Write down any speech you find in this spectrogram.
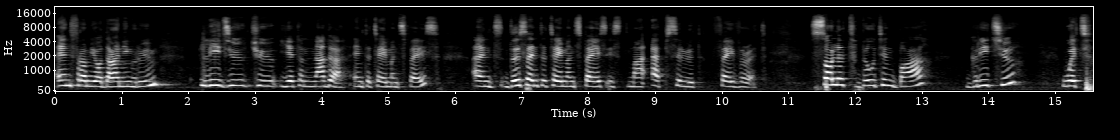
and from your dining room leads you to yet another entertainment space. And this entertainment space is my absolute favorite. Solid built-in bar greets you with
